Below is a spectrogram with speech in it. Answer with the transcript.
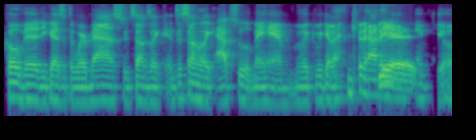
COVID, you guys have to wear masks. It sounds like it just sounded like absolute mayhem. Like we gotta get out of here. Thank you.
